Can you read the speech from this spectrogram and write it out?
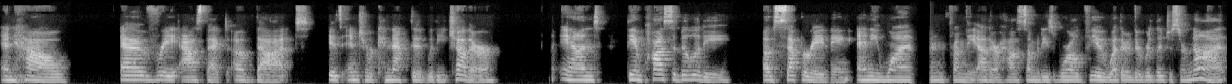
and how every aspect of that is interconnected with each other. And the impossibility of separating any one from the other how somebody's worldview whether they're religious or not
